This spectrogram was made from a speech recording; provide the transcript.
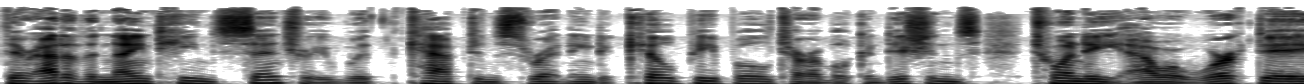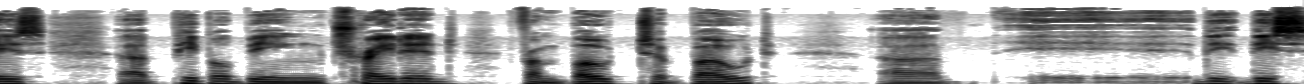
they're out of the 19th century with captains threatening to kill people, terrible conditions, 20 hour workdays, uh, people being traded from boat to boat. Uh, the, these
